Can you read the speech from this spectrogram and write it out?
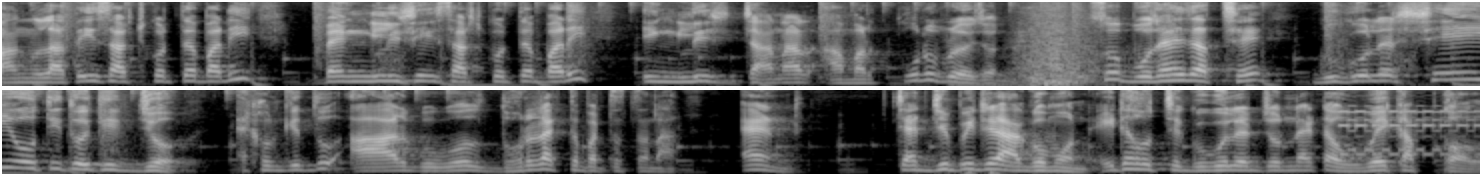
বাংলাতেই সার্চ করতে পারি ব্যাংলিশেই সার্চ করতে পারি ইংলিশ জানার আমার কোনো প্রয়োজন নেই। সো বোঝাই যাচ্ছে গুগলের সেই অতীত ঐতিহ্য এখন কিন্তু আর গুগল ধরে রাখতে পারতেছে না। অ্যান্ড চ্যাট জিপিটির আগমন, এটা হচ্ছে গুগলের জন্য একটা ওয়েক আপ কল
